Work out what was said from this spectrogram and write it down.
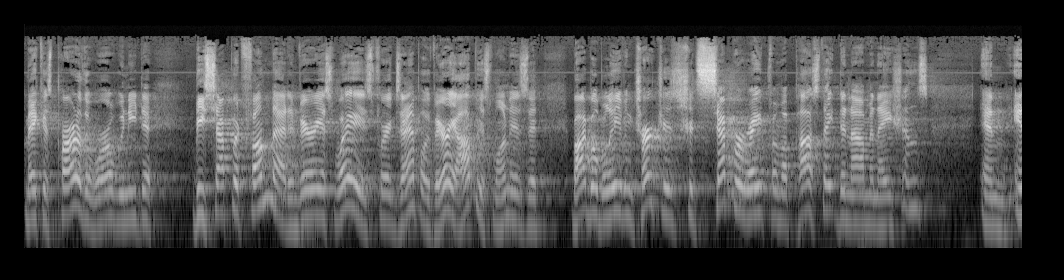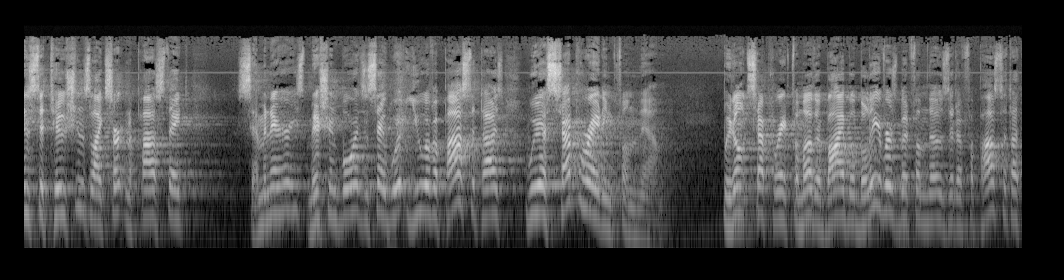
make us part of the world. We need to be separate from that in various ways. For example, a very obvious one is that Bible believing churches should separate from apostate denominations and institutions like certain apostate seminaries, mission boards, and say, You have apostatized, we're separating from them. We don't separate from other Bible believers, but from those that have apostatized.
